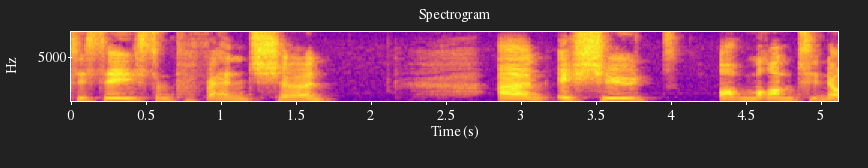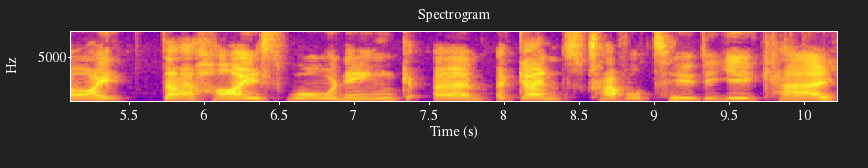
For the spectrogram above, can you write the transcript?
Disease and Prevention um, issued on Monday night their highest warning um, against travel to the UK.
